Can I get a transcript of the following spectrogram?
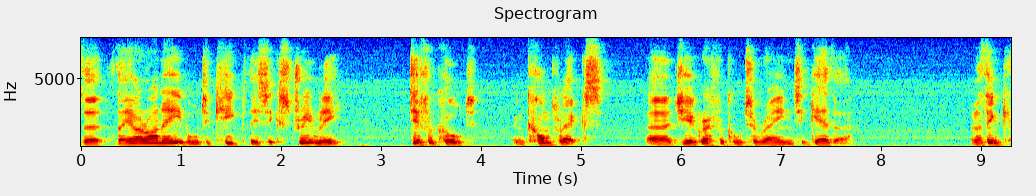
that they are unable to keep this extremely difficult and complex uh, geographical terrain together. And I think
